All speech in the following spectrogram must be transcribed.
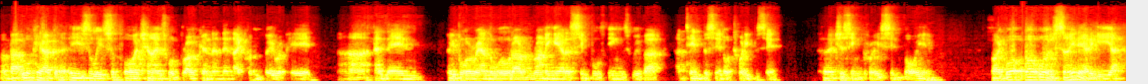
but look how easily supply chains were broken and then they couldn't be repaired. Uh, and then people around the world are running out of simple things with a, a 10% or 20% purchase increase in volume. Like what, what we've seen out of here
